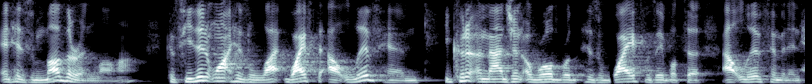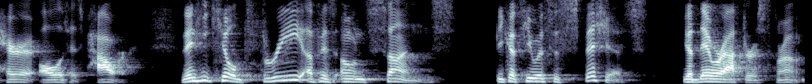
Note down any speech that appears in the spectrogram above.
and his mother-in-law because he didn't want his li- wife to outlive him. He couldn't imagine a world where his wife was able to outlive him and inherit all of his power. Then he killed three of his own sons because he was suspicious that they were after his throne.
